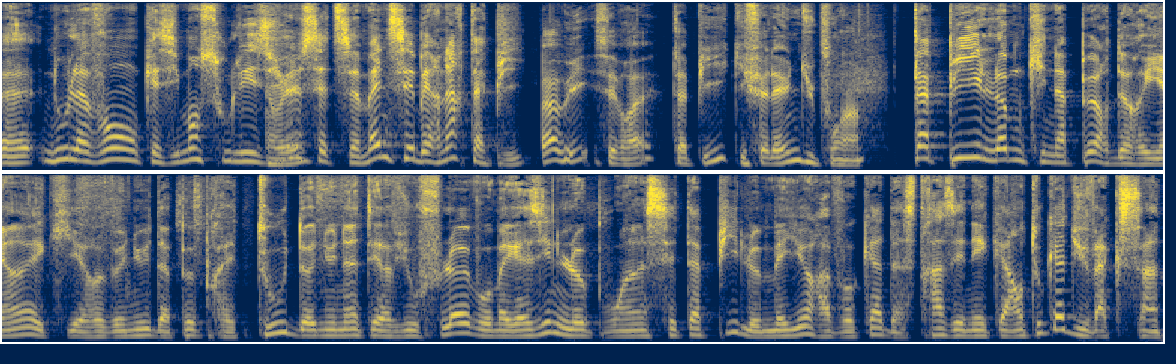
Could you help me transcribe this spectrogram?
euh, nous l'avons quasiment sous les yeux Oui. cette semaine, c'est Bernard Tapie. Ah oui, c'est vrai, Tapi qui fait la une du point. Tapi, l'homme qui n'a peur de rien et qui est revenu d'à peu près tout, donne une interview fleuve au magazine Le Point. C'est Tapi le meilleur avocat d'AstraZeneca, en tout cas du vaccin.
